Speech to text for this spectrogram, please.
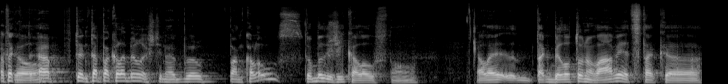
A, tak, a ten tapak ale byl ještě, ne? Byl pan Kalous? To byl Jiří Kalous, no. Ale tak bylo to nová věc, tak eh,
